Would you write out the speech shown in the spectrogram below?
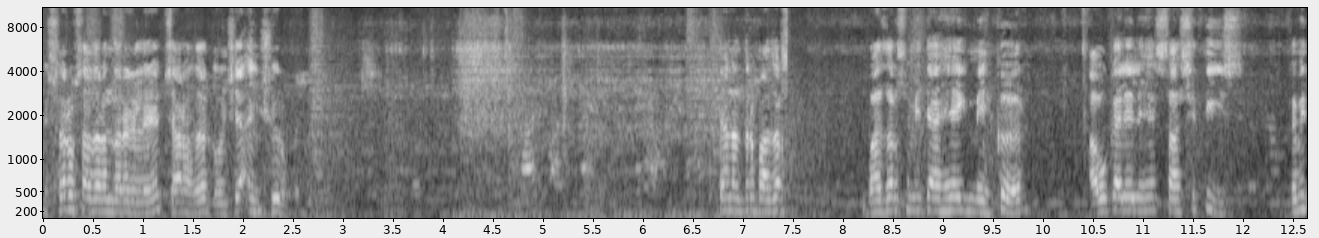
हे सर्वसाधारण दर लागलेले आहे चार हजार दोनशे ऐंशी रुपये. त्यानंतर बाजार बाजार समिती आहे मेहकर. आवक आलेले आहे सहाशे तीस. कमीत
